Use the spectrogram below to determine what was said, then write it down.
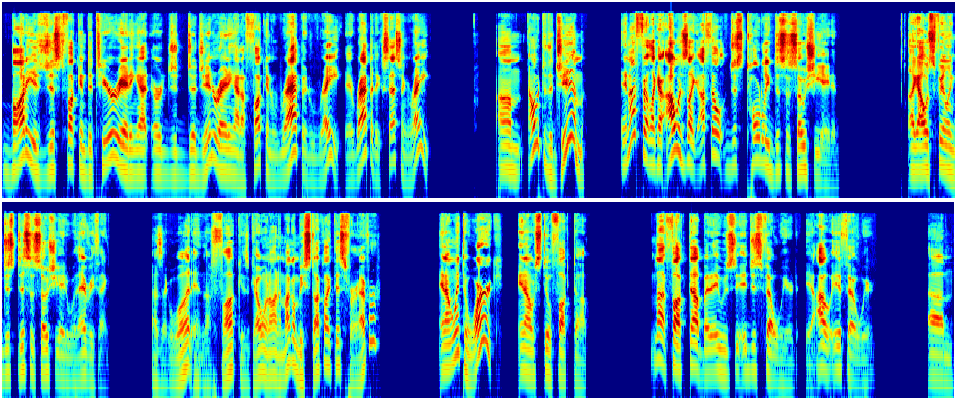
body is just fucking deteriorating at or g- degenerating at a fucking rapid rate, a rapid accessing rate. Um, I went to the gym and I felt like I, I was like I felt just totally disassociated. Like I was feeling just disassociated with everything. I was like, what in the fuck is going on? Am I gonna be stuck like this forever? And I went to work and I was still fucked up. Not fucked up, but it was it just felt weird. Yeah, I, it felt weird. Um,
